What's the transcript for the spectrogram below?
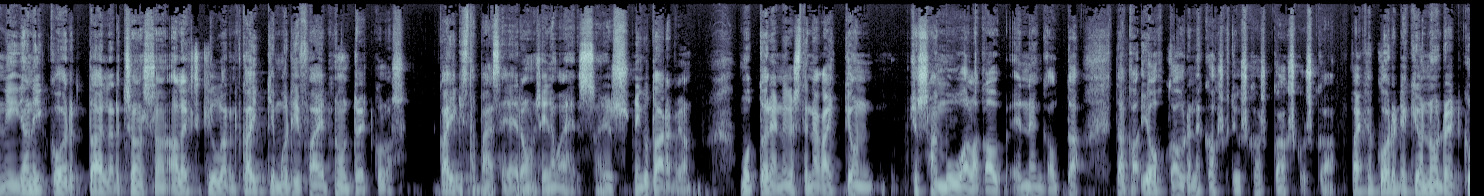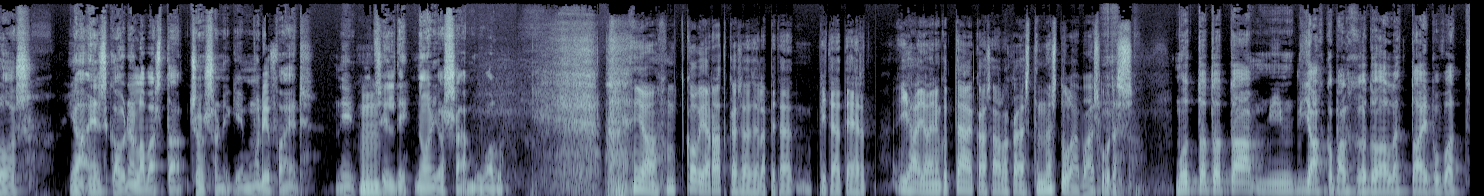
niin Jani Cord, Tyler Johnson, Alex Killorn, kaikki modified non-trade kolos. Kaikista pääsee eroon siinä vaiheessa, jos niin kuin tarve on. Mutta todennäköisesti nämä kaikki on jossain muualla ennen kautta, tai jo kaudelle 2021-2022, koska vaikka Kordekin on non-red clause, ja ensi kaudella vasta Johnsonikin modified, niin, hmm. mutta silti ne on jossain muualla. Joo, mutta kovia ratkaisuja siellä pitää, pitää tehdä ihan jo ennen kuin tämä kanssa alkaa ja sitten myös tulevaisuudessa. Mutta tota, jahkopalkkakaton alle taipuvat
